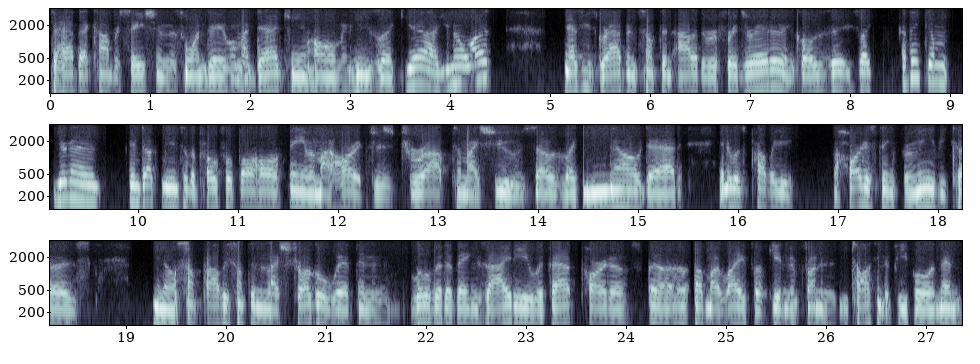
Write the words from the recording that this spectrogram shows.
to have that conversation this one day when my dad came home and he's like, "Yeah, you know what?" As he's grabbing something out of the refrigerator and closes it, he's like, "I think I'm, you're going to induct me into the Pro Football Hall of Fame," and my heart just dropped to my shoes. So I was like, "No, Dad," and it was probably the hardest thing for me because you know, some probably something that I struggle with, and a little bit of anxiety with that part of uh, of my life of getting in front and talking to people, and then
